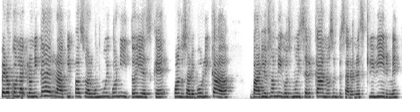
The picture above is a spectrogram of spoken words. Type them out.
Pero con la crónica de Rappi pasó algo muy bonito y es que cuando salió publicada, varios amigos muy cercanos empezaron a escribirme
